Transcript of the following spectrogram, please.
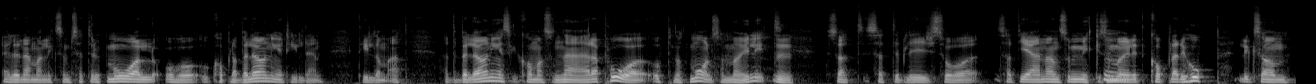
Eller när man liksom sätter upp mål och, och kopplar belöningar till, den, till dem. Att, att belöningen ska komma så nära på uppnått mål som möjligt. Mm. Så, att, så att det blir så, så att hjärnan så mycket som Mm. möjligt kopplar ihop. Liksom,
